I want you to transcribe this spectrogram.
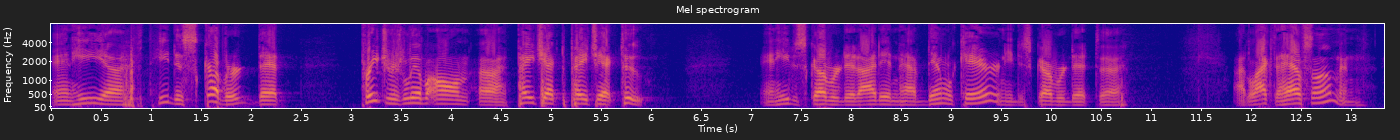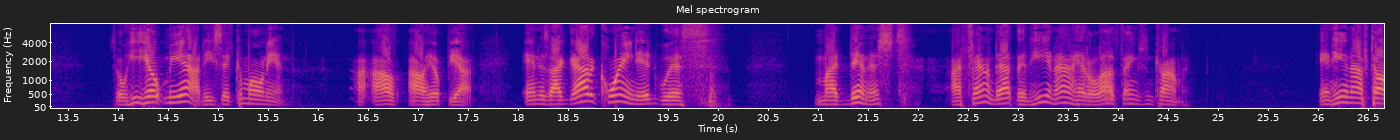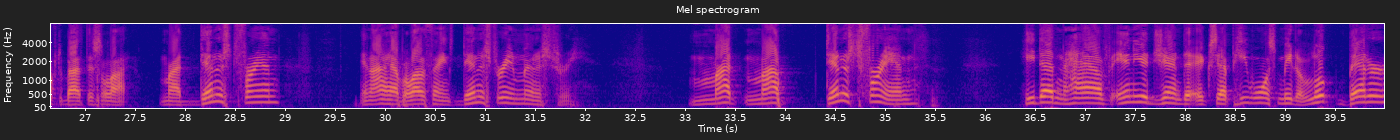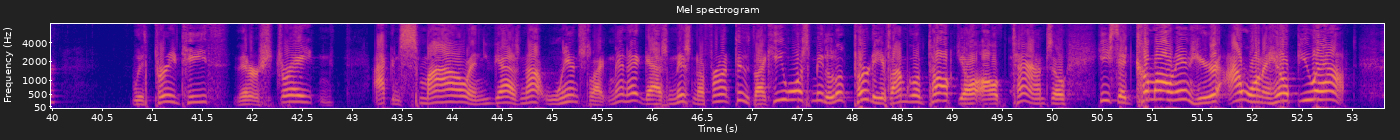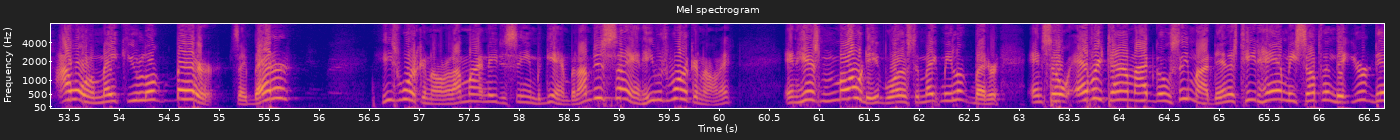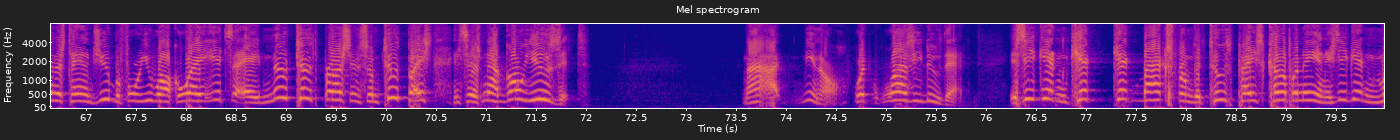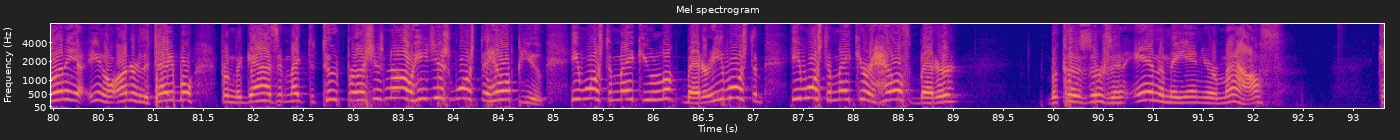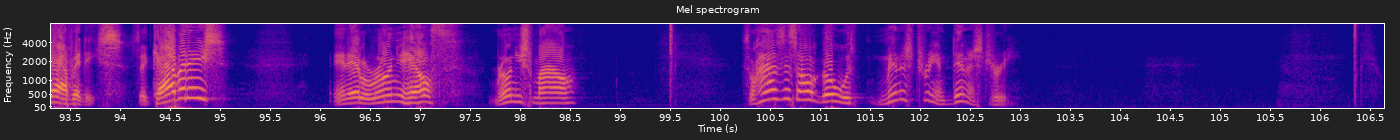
And he, uh, he discovered that preachers live on uh, paycheck to paycheck too. And he discovered that I didn't have dental care, and he discovered that uh, I'd like to have some, and so he helped me out. He said, "Come on in, I'll I'll help you out." And as I got acquainted with my dentist, I found out that he and I had a lot of things in common. And he and I've talked about this a lot. My dentist friend and I have a lot of things dentistry and ministry my my dentist friend, he doesn't have any agenda except he wants me to look better with pretty teeth that are straight and I can smile and you guys not wince like, man, that guy's missing a front tooth. Like he wants me to look pretty if I'm going to talk to y'all all the time. So he said, come on in here. I want to help you out. I want to make you look better. Say better? He's working on it. I might need to see him again, but I'm just saying he was working on it. And his motive was to make me look better. And so every time I'd go see my dentist, he'd hand me something that your dentist hands you before you walk away. It's a new toothbrush and some toothpaste and says, now go use it. Now, I, you know, what, why does he do that? Is he getting kick, kickbacks from the toothpaste company and is he getting money, you know, under the table from the guys that make the toothbrushes? No, he just wants to help you. He wants to make you look better. He wants to, he wants to make your health better because there's an enemy in your mouth cavities. Say, cavities? And it'll ruin your health, ruin your smile. So, how does this all go with ministry and dentistry?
